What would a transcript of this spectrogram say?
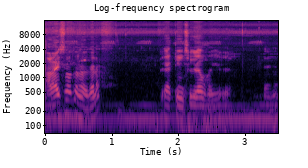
আড়াইশো মতন হবে তাই না? প্রায় তিনশো গ্রাম হয়ে যাবে। তাই না?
